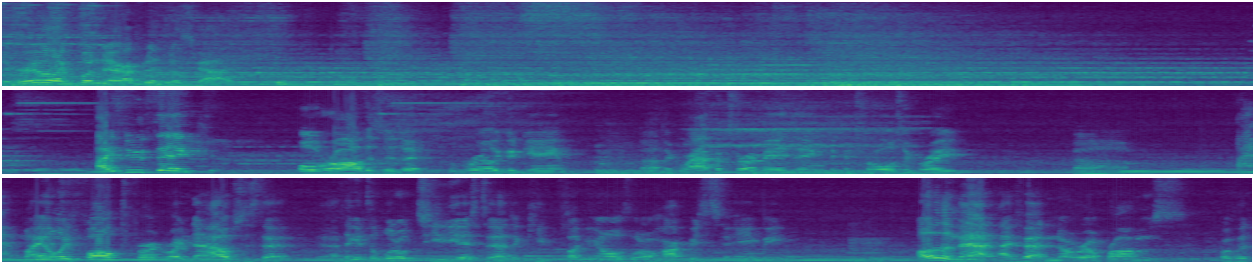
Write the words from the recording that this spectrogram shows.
They really like putting their effort into the sky. I do think overall this is a really good game. Uh, the graphics are amazing. The controls are great. Um, I, my only fault for it right now is just that I think it's a little tedious to have to keep plugging all those little heart pieces to Amy. Other than that, I've had no real problems with it.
